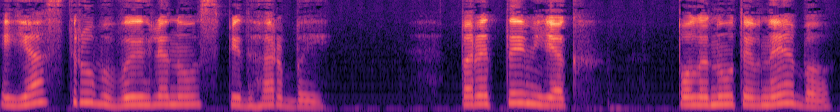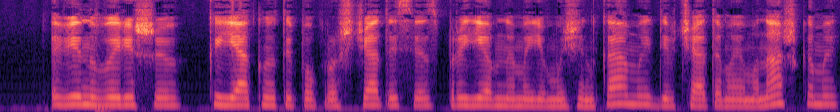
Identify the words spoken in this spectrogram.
Яструб виглянув з-під гарби. Перед тим, як полинути в небо, він вирішив киякнути попрощатися з приємними йому жінками, дівчатами і монашками,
